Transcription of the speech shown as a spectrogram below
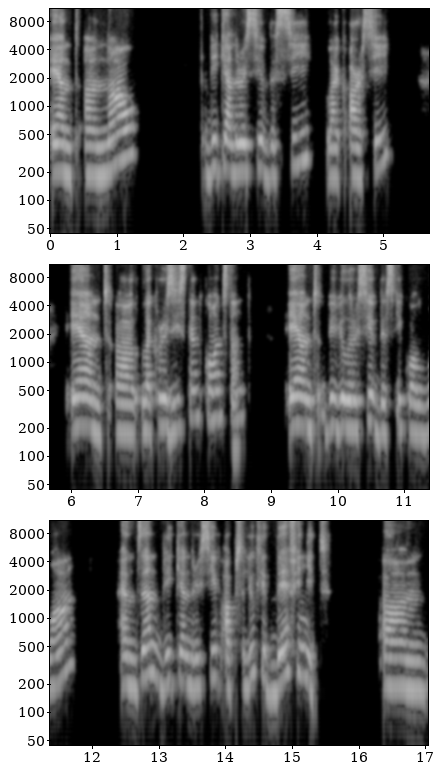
And uh, now we can receive the C like RC and uh, like resistant constant. And we will receive this equal one. And then we can receive absolutely definite um,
